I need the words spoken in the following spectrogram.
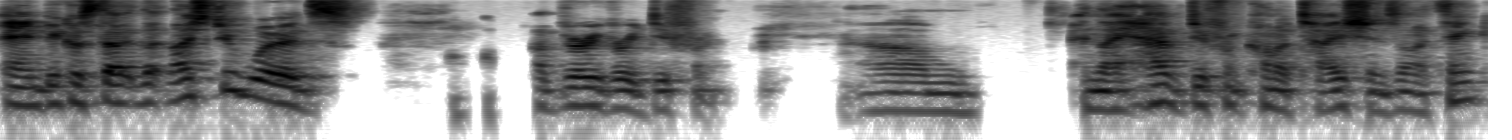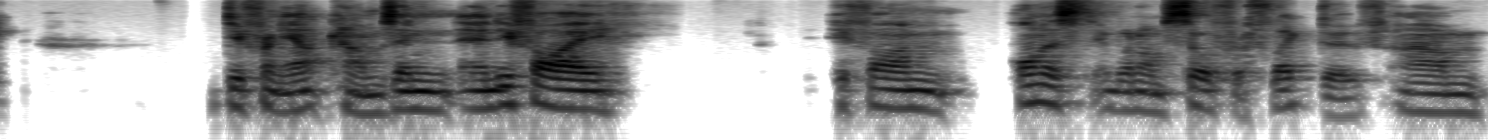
and because those two words are very, very different. Um, and they have different connotations and I think different outcomes. And, and if I, if I'm honest and when I'm self-reflective, um,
